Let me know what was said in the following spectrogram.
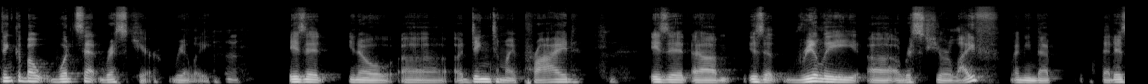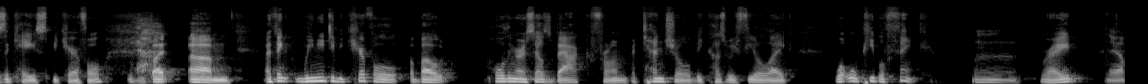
think about what's at risk here, really. Mm-hmm. Is it, you know, uh, a ding to my pride? Is it, um, is it really uh, a risk to your life? I mean, that that is the case. Be careful. Yeah. But um, I think we need to be careful about holding ourselves back from potential because we feel like, what will people think? Mm. Right? Yeah.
